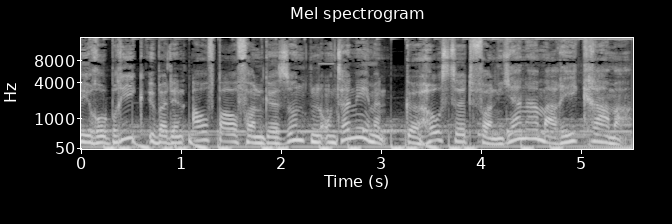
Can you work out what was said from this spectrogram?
Die Rubrik über den Aufbau von gesunden Unternehmen, gehostet von Jana Marie Kramer.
